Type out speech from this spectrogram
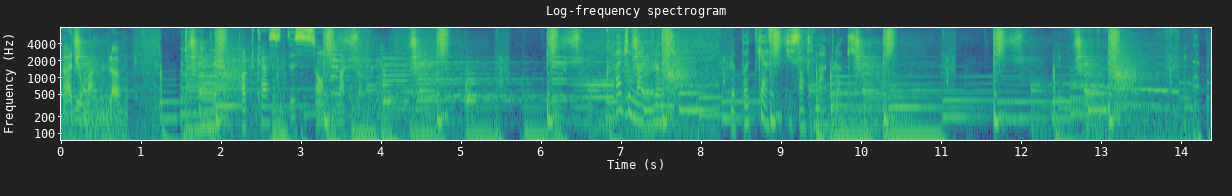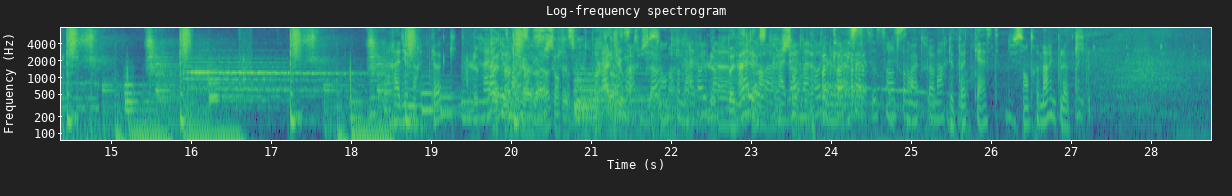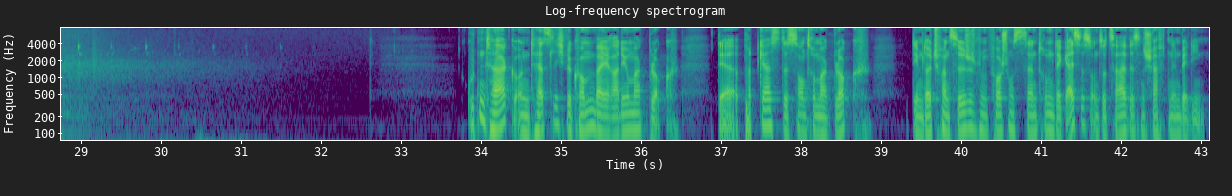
Radio Marc Blog, der Podcast des Centre Marc Blog. Radio Marc Bloch, le podcast du Centre Marc Bloch. Radio. Bloch. Le podcast du Centre Marc Bloch. Guten Tag und herzlich willkommen bei Radio Marc Block, der Podcast des Centre Marc Block, dem deutsch-französischen Forschungszentrum der Geistes- und Sozialwissenschaften in Berlin.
